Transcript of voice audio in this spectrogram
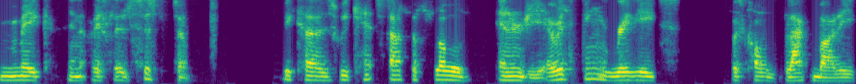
make an isolated system because we can't stop the flow of energy. Everything radiates what's called black body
